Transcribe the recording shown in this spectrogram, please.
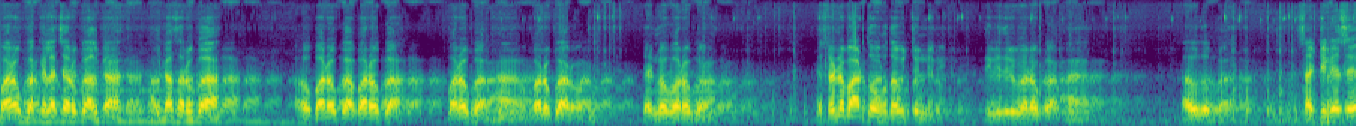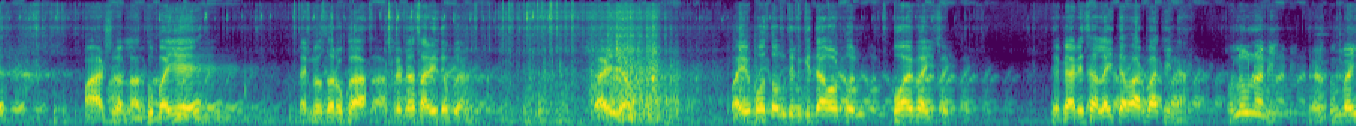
বারোকা কেলা চারোকা হালকা হালকা চারোকা ও বারোকা বারোকা বারোকা হ্যাঁ বারোকা আরও টাইম গাও বারোকা স্লেটে বাড়তো কথা বুঝছেন ধীরে ধীরে বারোকা হ্যাঁ আও দোকা সাইড ঠিক আছে মাশাআল্লাহ দুবাইয়ে দেখো স্যার ওকা এটা সারি দোকা তাই যাও। ভাই প্রথম দিন কিতা করছেন ভয় পাইছে যে গাড়ি চালাইতে পারবা কিনা? বলল না নি? এরকম ভাই?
